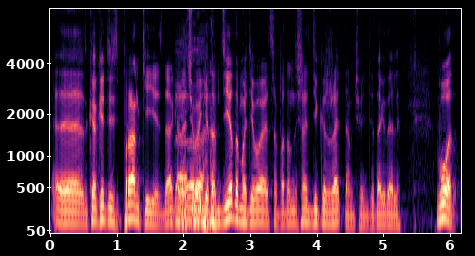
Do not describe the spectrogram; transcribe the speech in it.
э, Как эти пранки есть, да, когда чуваки там дедом одеваются, а потом начинают дико жать там что-нибудь и так далее. Вот.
